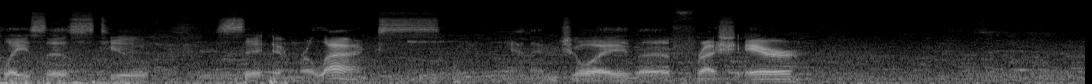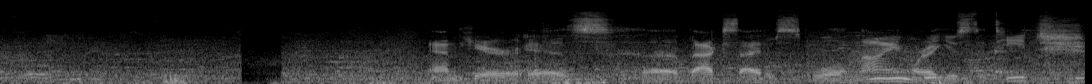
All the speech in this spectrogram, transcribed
places to sit and relax and enjoy the fresh air. And here is the backside of School 9 where I used to teach.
